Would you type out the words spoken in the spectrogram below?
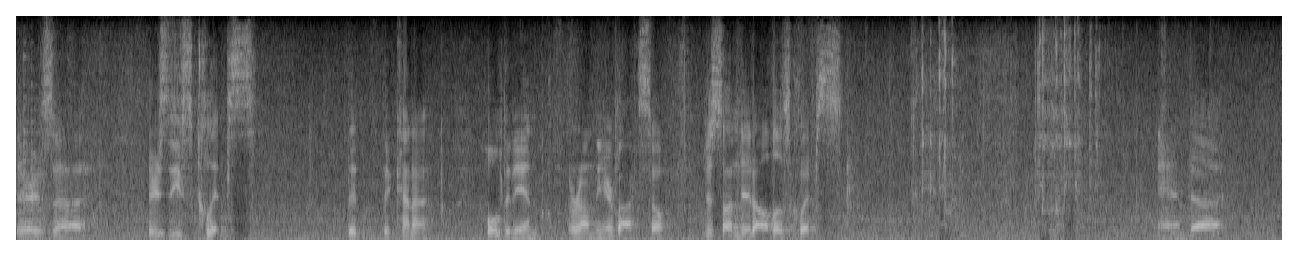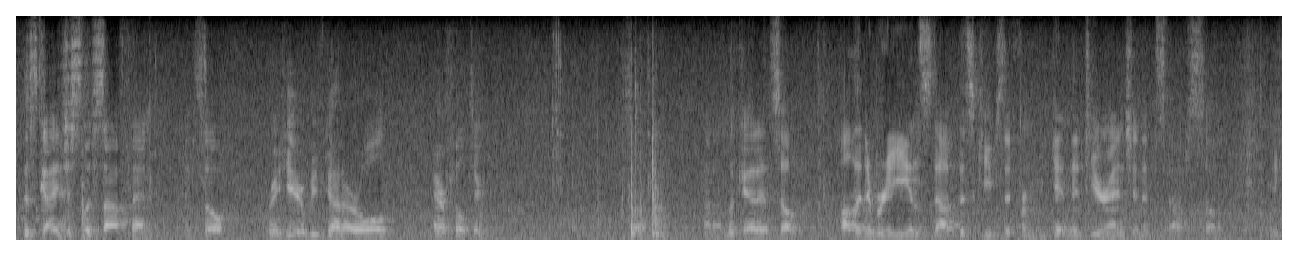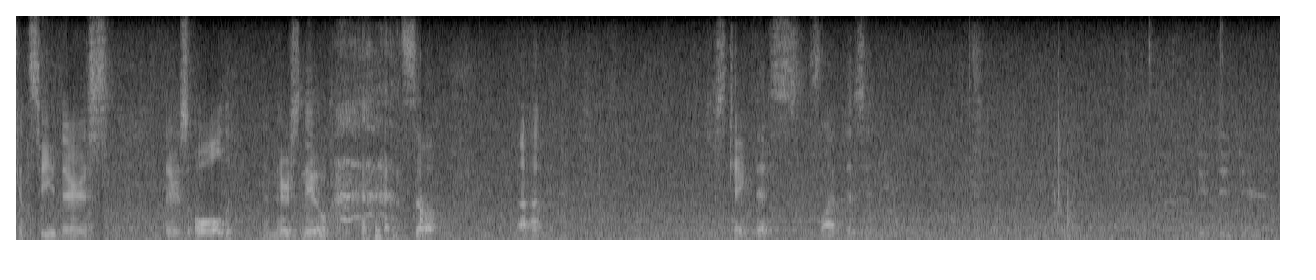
there's uh, there's these clips that that kind of hold it in around the air box. So just undid all those clips and uh, this guy just lifts off then. So right here we've got our old air filter. So kind of look at it. So all the debris and stuff, this keeps it from getting into your engine and stuff. So you can see there's there's old and there's new. so uh, just take this, slap this in here. Do, do, do.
